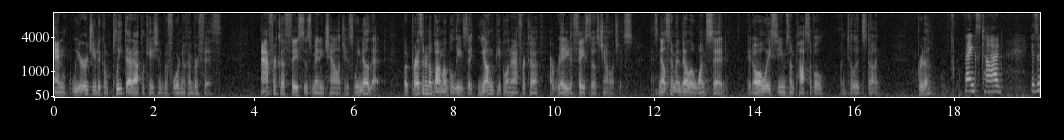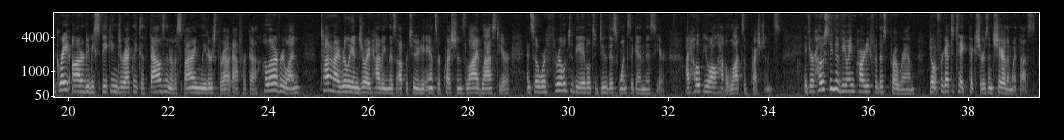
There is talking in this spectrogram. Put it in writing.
And we urge you to complete that application before November 5th. Africa faces many challenges. We know that. But President Obama believes that young people in Africa are ready to face those challenges. As Nelson Mandela once said, it always seems impossible until it's done. Britta? Thanks, Todd. It's a great honor to be speaking directly to thousands of aspiring leaders throughout Africa. Hello, everyone. Todd and I really enjoyed having this opportunity to answer questions live last year, and so we're thrilled to be able to do this once again this year. I hope you all have lots of questions. If you're hosting a viewing party for this program, don't forget to take pictures and share them with us.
